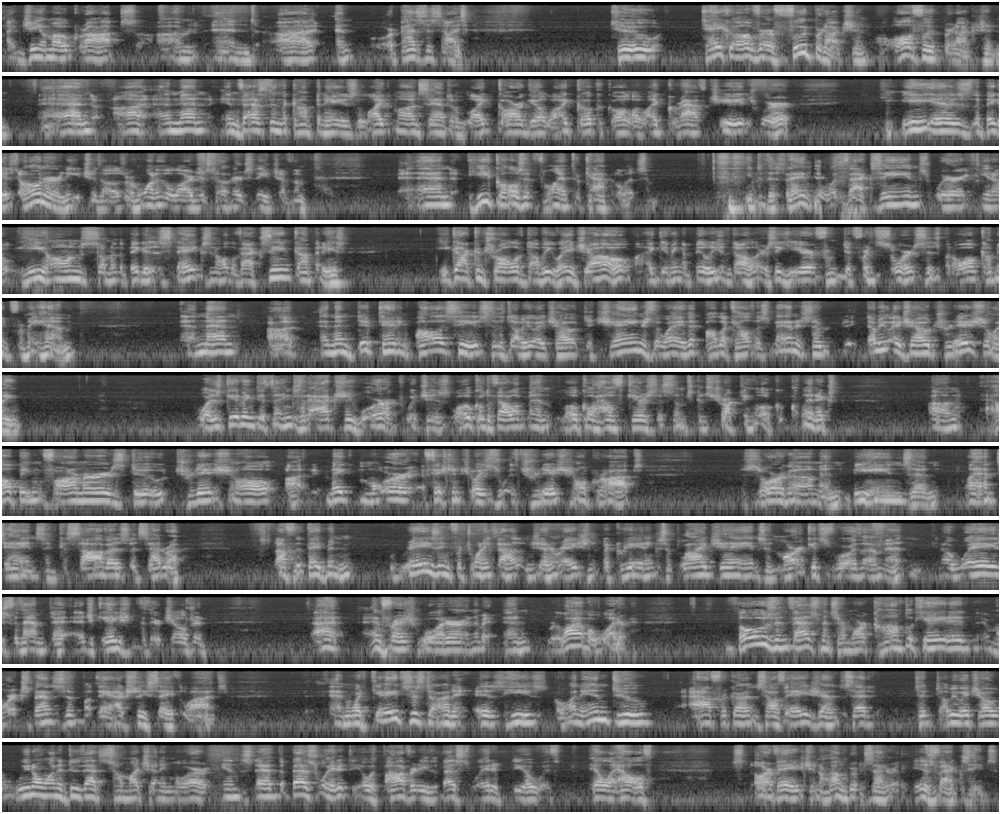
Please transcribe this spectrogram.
like GMO crops um, and uh, and or pesticides to take over food production, all food production, and uh, and then invest in the companies like Monsanto, like Cargill, like Coca Cola, like Kraft Cheese, where he is the biggest owner in each of those, or one of the largest owners in each of them. And he calls it philanthrocapitalism. he did the same thing with vaccines, where you know he owns some of the biggest stakes in all the vaccine companies he got control of WHO by giving a billion dollars a year from different sources, but all coming from him. And then, uh, and then dictating policies to the WHO to change the way that public health is managed. So, WHO traditionally was giving to things that actually worked, which is local development, local healthcare systems, constructing local clinics, um, helping farmers do traditional, uh, make more efficient choices with traditional crops, sorghum and beans and plantains and cassavas, etc. Stuff that they've been raising for 20,000 generations, but creating supply chains and markets for them and you know ways for them to education for their children. That and fresh water and, and reliable water those investments are more complicated, more expensive, but they actually save lives. And what Gates has done is he's gone into Africa and South Asia and said to WHO, we don't want to do that so much anymore. Instead, the best way to deal with poverty, the best way to deal with ill health, starvation, hunger, etc., is vaccines.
